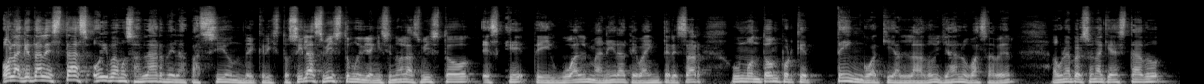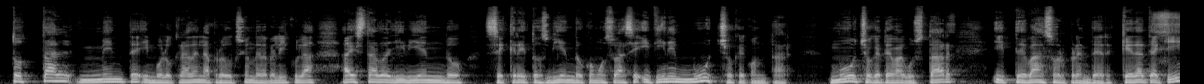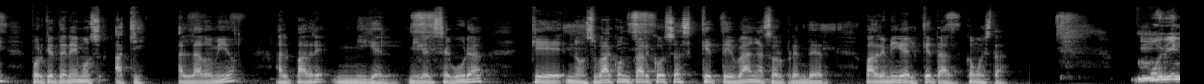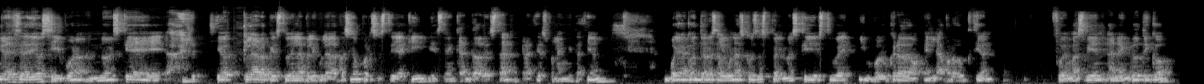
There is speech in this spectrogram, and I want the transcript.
Hola, ¿qué tal estás? Hoy vamos a hablar de la pasión de Cristo. Si la has visto muy bien y si no la has visto, es que de igual manera te va a interesar un montón porque tengo aquí al lado, ya lo vas a ver, a una persona que ha estado totalmente involucrada en la producción de la película, ha estado allí viendo secretos, viendo cómo se hace y tiene mucho que contar, mucho que te va a gustar y te va a sorprender. Quédate aquí porque tenemos aquí, al lado mío, al padre Miguel, Miguel Segura, que nos va a contar cosas que te van a sorprender. Padre Miguel, ¿qué tal? ¿Cómo está? Muy bien, gracias a Dios. Y bueno, no es que, a ver, yo, claro que estuve en la película de la Pasión, por eso estoy aquí y estoy encantado de estar. Gracias por la invitación. Voy a contaros algunas cosas, pero no es que yo estuve involucrado en la producción. Fue más bien anecdótico,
